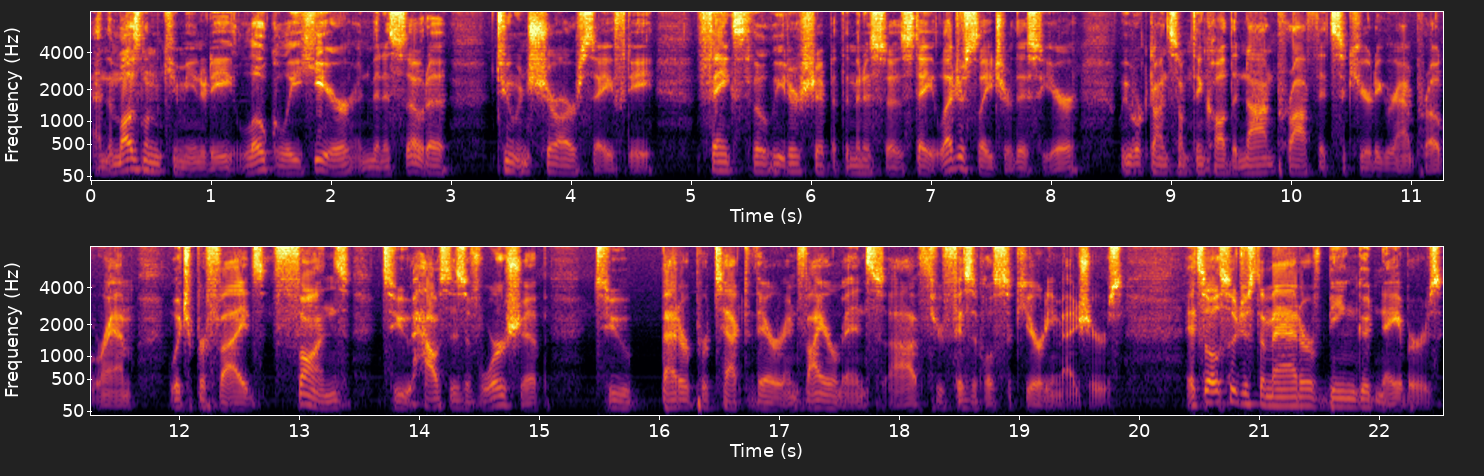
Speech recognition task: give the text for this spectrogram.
and the Muslim community locally here in Minnesota to ensure our safety. Thanks to the leadership at the Minnesota State Legislature this year, we worked on something called the Nonprofit Security Grant Program, which provides funds to houses of worship to better protect their environments uh, through physical security measures. It's also just a matter of being good neighbors,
